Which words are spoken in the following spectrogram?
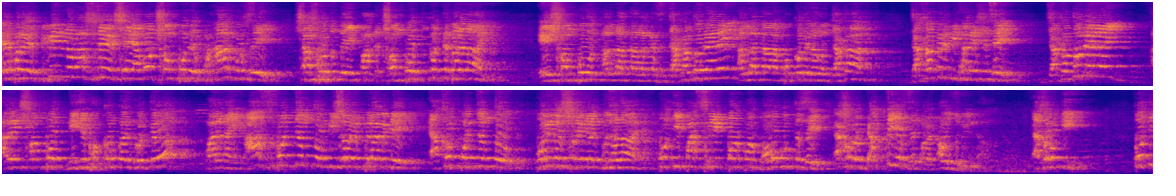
এরপরে বিভিন্ন রাষ্ট্রে সে এমন সম্পদের পাহাড় করছে, শেষ পর্যন্ত এই সম্পদ কি করতে পারে নাই? এই সম্পদ আল্লাহ তাআলার কাছে জাকাতও দেয় নাই, আল্লাহ তাআলার পক্ষ থেকে যখন জাকাত, জাকাতের বিধান এসেছে, জাকাতও দেয় নাই। আর এই সম্পদ নিজে ভক্ষণ করে করতেও পারে নাই। আজ পর্যন্ত মিশরের পিরামিডে, এখন পর্যন্ত পরিদর্শনে গেলে বোঝা যায়, প্রতি পাঁচ মিনিট পর পর বড় করতেছে এখনও ডাকতেই আছে বলে নাউজুবিল্লাহ এখনও কি? প্রতি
